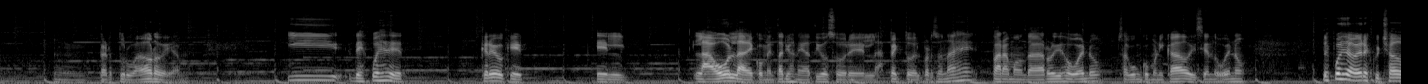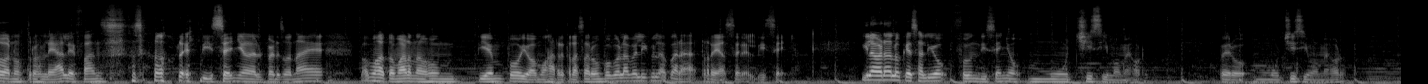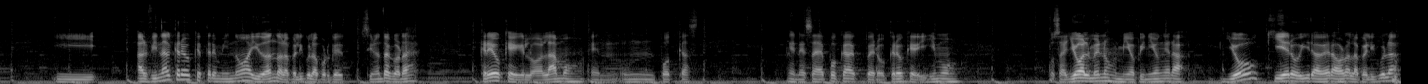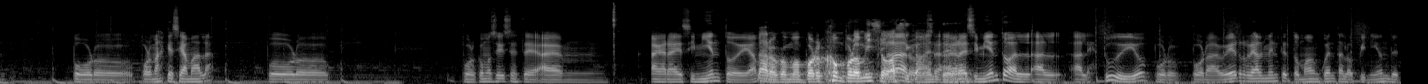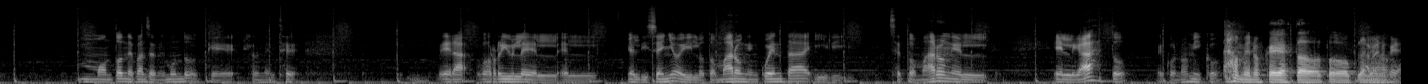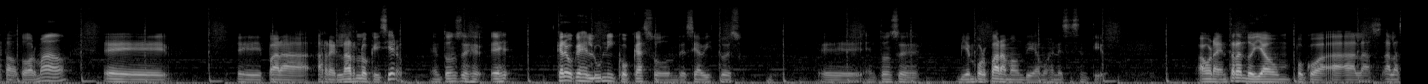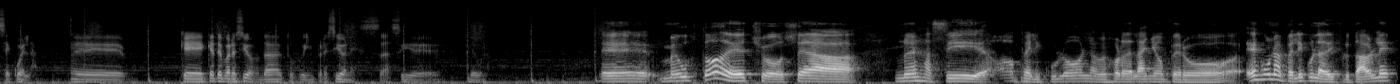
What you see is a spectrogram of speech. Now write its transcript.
perturbador, digamos. Y después de, creo que el, la ola de comentarios negativos sobre el aspecto del personaje, Paramount agarró dijo, bueno, sacó un comunicado diciendo, bueno, después de haber escuchado a nuestros leales fans sobre el diseño del personaje, vamos a tomarnos un tiempo y vamos a retrasar un poco la película para rehacer el diseño. Y la verdad lo que salió fue un diseño muchísimo mejor. Pero muchísimo mejor. Y al final creo que terminó ayudando a la película, porque si no te acordás, creo que lo hablamos en un podcast en esa época, pero creo que dijimos, o sea, yo al menos mi opinión era, yo quiero ir a ver ahora la película por, por más que sea mala, por, por ¿cómo se dice? Este, agradecimiento, digamos. Claro, como por compromiso, básicamente. agradecimiento al, al, al estudio por, por haber realmente tomado en cuenta la opinión de montón de fans en el mundo, que realmente era horrible el, diseño y lo tomaron en cuenta y se tomaron el, gasto económico. A menos que haya estado todo planeado. A menos que haya estado todo armado. Eh, eh, para arreglar lo que hicieron. Entonces, creo que es el único caso donde se ha visto eso. Eh, entonces, bien por Paramount, digamos, en ese sentido. Ahora, entrando ya un poco a, a la secuela. ¿Qué, te pareció? Dame tus impresiones así de, de uno. Eh, me gustó, de hecho, o sea, no es así, oh, peliculón, la mejor del año, pero es una película disfrutable,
